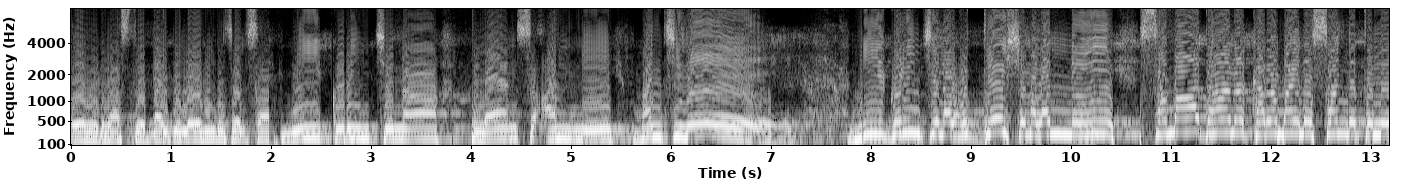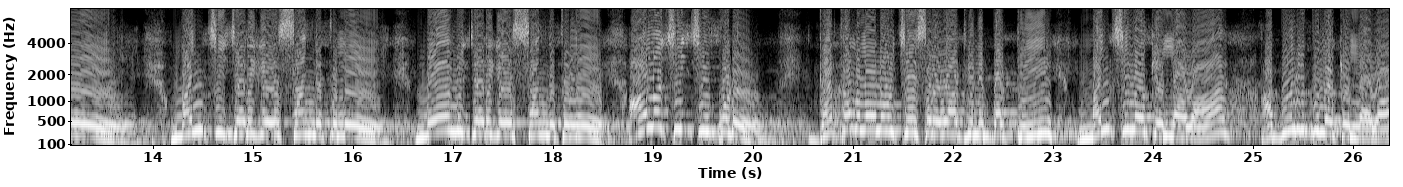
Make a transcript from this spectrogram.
దేవుడు రాస్తే బైబిల్ ఏముంది తెలుసా? మీ గురించిన ప్లాన్స్ అన్నీ మంచివే. మీ గురించిన ఉద్దేశములన్నీ సమాధానకరమైన సంగతులే. మంచి జరిగే సంగతులే మేలు జరిగే సంగతులే. ఆలోచించి ఇప్పుడు గతంలో నువ్వు చేసిన వాటిని బట్టి మంచిలోకి వెళ్ళావా? అభివృద్ధిలోకి వెళ్ళావా?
